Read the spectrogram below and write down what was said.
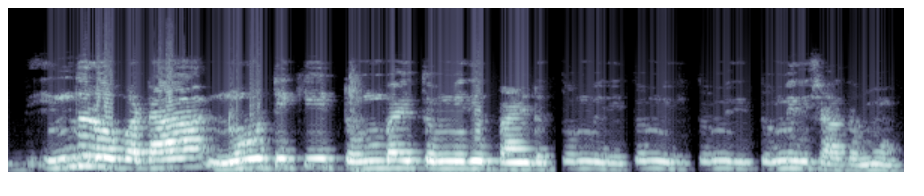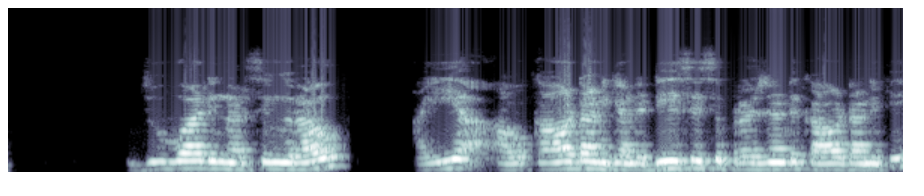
ఇందులోపట నూటికి తొంభై తొమ్మిది పాయింట్ తొమ్మిది తొమ్మిది తొమ్మిది తొమ్మిది శాతము. జువ్వాడి నరసింహరావు అయ్యే అవ- కావటానికి అంటే డిసిసి ప్రెసిడెంట్ కావటానికి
